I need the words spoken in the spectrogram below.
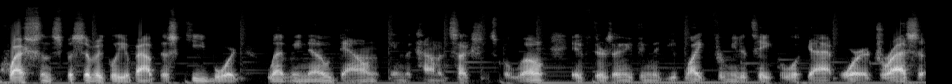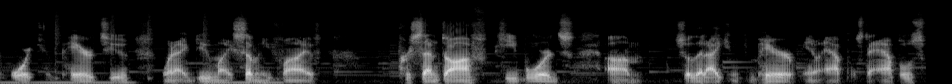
questions specifically about this keyboard, let me know down in the comment sections below. If there's anything that you'd like for me to take a look at or address or compare to when I do my 75% off keyboards, um, so that I can compare, you know, apples to apples,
